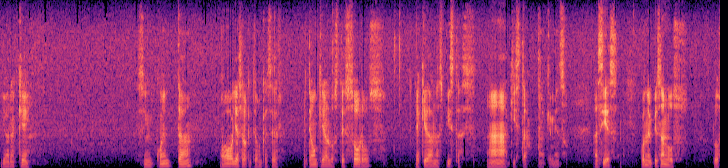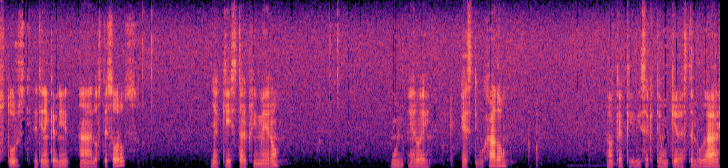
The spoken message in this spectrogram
¿Y ahora qué? 50. Oh, ya sé lo que tengo que hacer. Me tengo que ir a los tesoros. Y aquí dan las pistas. Ah, aquí está. Ah, qué menso. Así es. Cuando empiezan los, los tours, te tienen que venir a los tesoros. Y aquí está el primero. Un héroe es dibujado. Ok, aquí dice que tengo que ir a este lugar,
